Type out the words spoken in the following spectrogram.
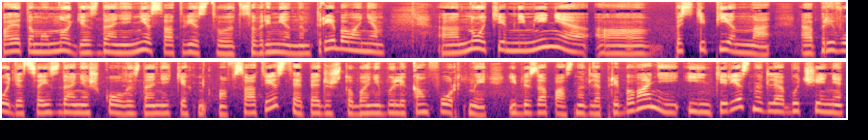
Поэтому многие здания не соответствуют современным требованиям, но тем не менее а, постепенно а, приводятся издания школ, издания техникумов в соответствие, опять же, чтобы они были комфортны и безопасны для пребывания и интересны для обучения.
